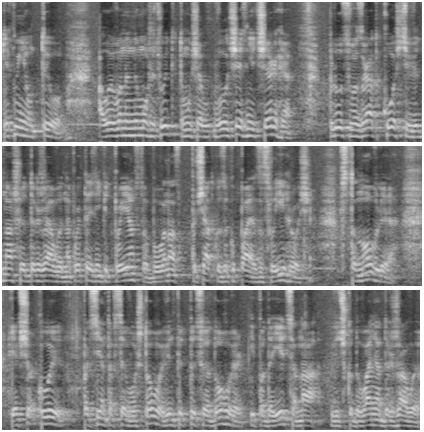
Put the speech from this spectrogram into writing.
як мінімум тилом, але вони не можуть вийти, тому що величезні черги, плюс возврат коштів від нашої держави на протезні підприємства, бо вона спочатку закупає за свої гроші, встановлює. Якщо коли пацієнта все влаштовує, він підписує договір і подається на відшкодування державою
